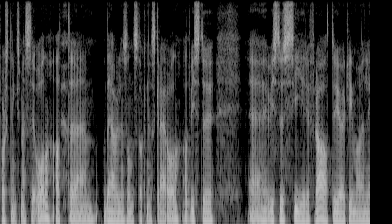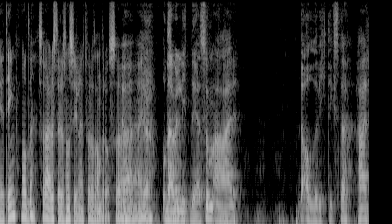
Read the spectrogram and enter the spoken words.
forskningsmessig òg. Eh, og det er vel en sånn Stoknes-greie òg. At hvis du, eh, hvis du sier ifra at du gjør klimavennlige ting, på en måte, så er det større sannsynlighet for at andre også Mm. Ja. eh, gjør det. Og det er vel litt det som er det aller viktigste her.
